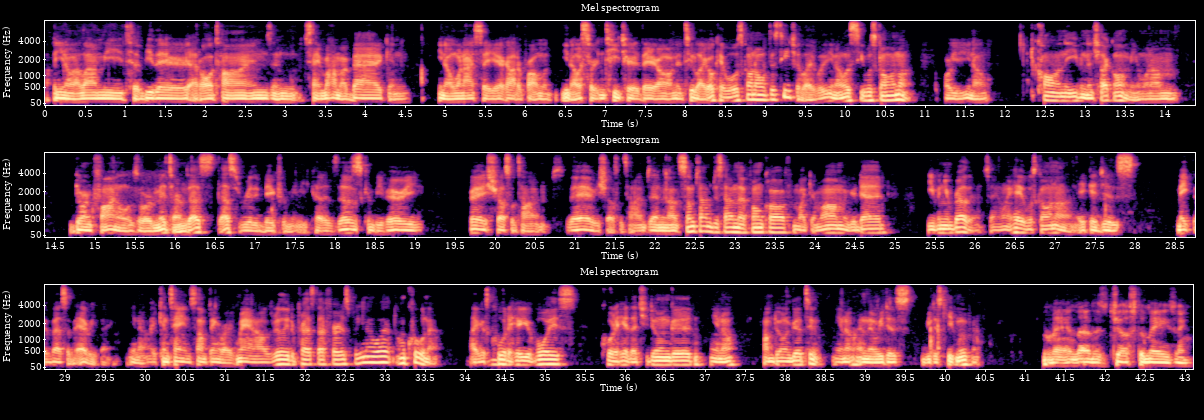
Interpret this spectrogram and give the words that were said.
you know, allow me to be there at all times and saying behind my back and you know, when I say I got a problem with, you know, a certain teacher, they're on it too, like, okay, well, what's going on with this teacher? Like, well, you know, let's see what's going on. Or, you know, calling even to check on me when I'm during finals or midterms. That's that's really big for me because those can be very, very stressful times, very stressful times. And uh, sometimes just having that phone call from like your mom or your dad, even your brother, saying like, hey, what's going on? It could just make the best of everything. You know, it contains something like, man, I was really depressed at first, but you know what? I'm cool now. Like it's cool to hear your voice, cool to hear that you're doing good, you know. I'm doing good too, you know, and then we just we just keep moving. Man, that is just amazing.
